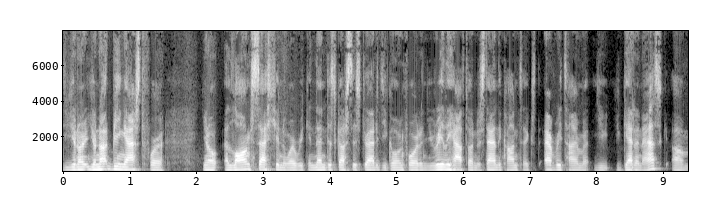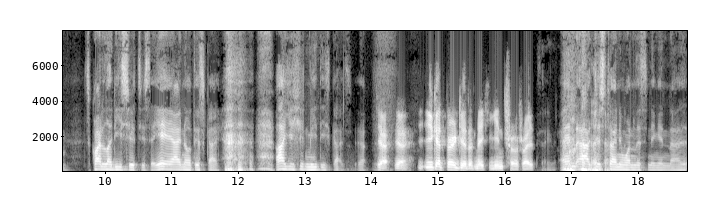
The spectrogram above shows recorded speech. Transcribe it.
You know, you're not being asked for, you know, a long session where we can then discuss the strategy going forward, and you really have to understand the context every time you you get an ask. Um, it's quite a lot easier to say, "Yeah, I know this guy. ah, you should meet these guys." Yeah, yeah, yeah. You get very good at making intros, right? And uh, just to anyone listening in, uh,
